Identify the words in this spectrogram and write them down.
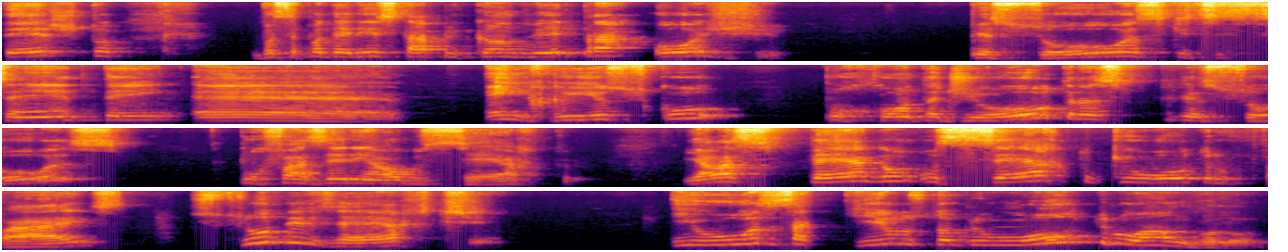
texto, você poderia estar aplicando ele para hoje. Pessoas que se sentem é, em risco por conta de outras pessoas, por fazerem algo certo, e elas pegam o certo que o outro faz, subverte e usa aquilo sobre um outro ângulo,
